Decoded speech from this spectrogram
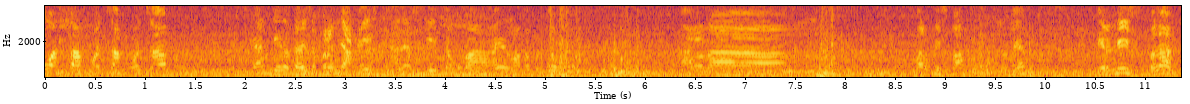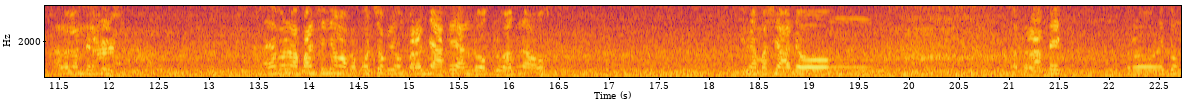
what's up, what's up, what's up? Yan, dito tayo sa Paranaque. Alas 10 ng umaga ngayon mga kaputsok. Araw ng Martes ba? Ano ba yan? Birnis pala. Araw ng Birnis. Ayan kung napansin nyo mga kaputsok, yung Paranaque, ang luwag-luwag na oh. Hindi na masyadong traffic. Pero itong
